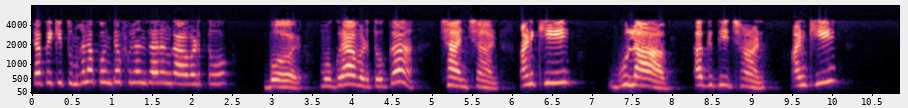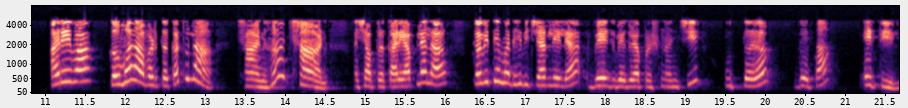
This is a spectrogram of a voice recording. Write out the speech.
त्यापैकी तुम्हाला कोणत्या फुलांचा रंग आवडतो? बर मोगरा आवडतो का? छान छान. आणखी गुलाब अगदी छान. आणखी अरे वा कमल आवडतं का तुला? छान ह छान. अशा प्रकारे आपल्याला कवितेमध्ये विचारलेल्या वेगवेगळ्या प्रश्नांची उत्तरं देता येतील.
